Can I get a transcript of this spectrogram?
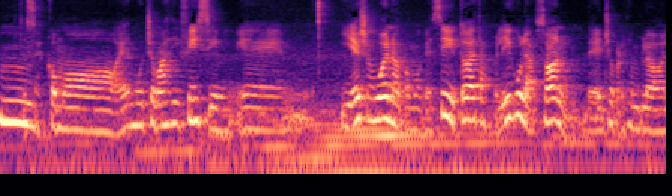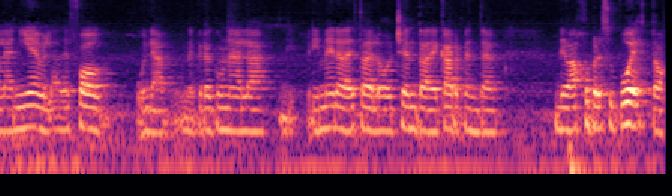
Mm. Entonces, como es mucho más difícil. Eh, y ellos, bueno, como que sí, todas estas películas son. De hecho, por ejemplo, La Niebla de Fog, la- creo que una de las primeras de estas de los 80 de Carpenter, de bajo presupuesto.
